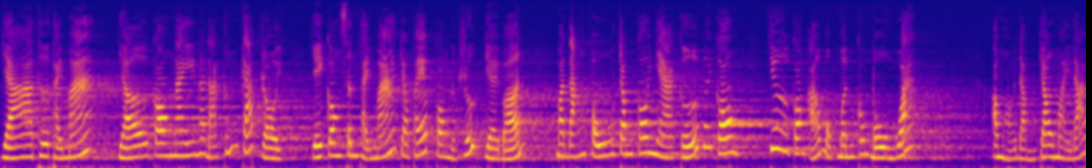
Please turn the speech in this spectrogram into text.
Dạ thưa thầy má, Vợ con nay nó đã cứng cáp rồi. Vậy con xin thầy má cho phép con được rước về bển, Mà đặng phụ trong coi nhà cửa với con, Chứ con ở một mình con buồn quá. Ông hội đồng châu mày đáp,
